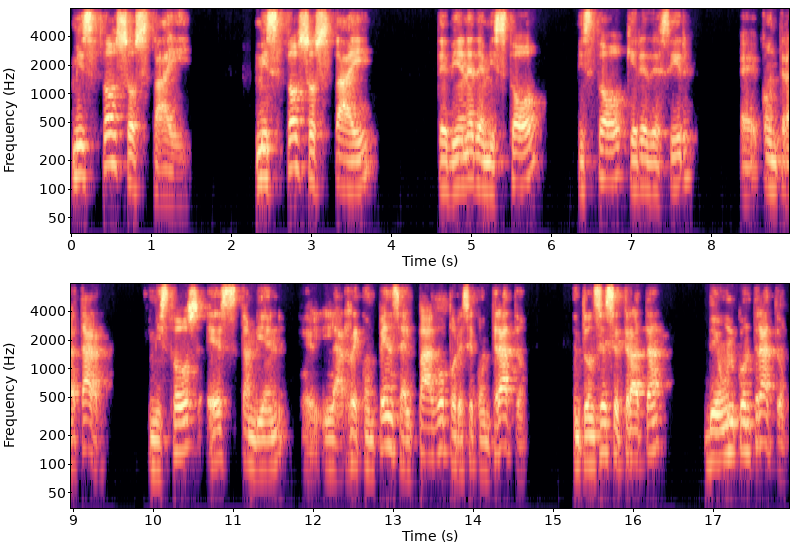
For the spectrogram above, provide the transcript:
Misthosostai. Misthosostai te viene de misto. Misto quiere decir eh, contratar. Mistos es también eh, la recompensa, el pago por ese contrato. Entonces se trata de un contrato.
